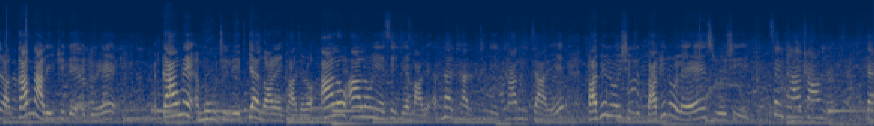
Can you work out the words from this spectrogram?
ကျတော့ကောင်းတာလေးဖြစ်တဲ့အတွက်အ ကောင်းတဲ့အမှုကြီးလေးပြန့်သွားတဲ့အခါကျတော့အားလုံးအားလုံးရဲ့စိတ်ထဲမှာလည်းအမှတ်ထားတင်တင်ထားမိကြတယ်။ဘာဖြစ်လို့ရှိဘာဖြစ်လို့လဲဆိုလို့ရှိရင်စိတ်ထားကောင်းရင်ကံ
